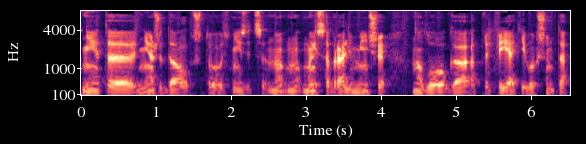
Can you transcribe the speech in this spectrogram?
Нет, э, не ожидал, что снизится. Но мы собрали меньше налога от предприятий. В общем-то,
